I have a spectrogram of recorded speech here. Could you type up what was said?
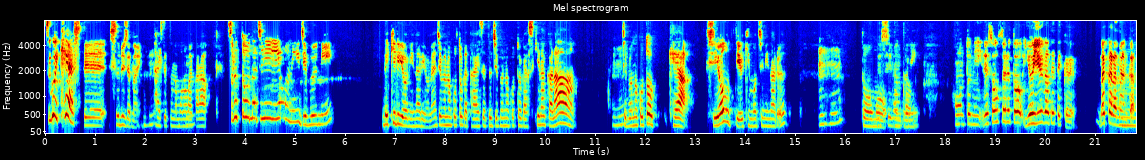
すごいケアして、するじゃない？大切なものだから。それと同じように自分にできるようになるよね。自分のことが大切、自分のことが好きだから、うん、自分のことをケアしようっていう気持ちになる、うん、と思う、本当に。本当に。で、そうすると余裕が出てくる。だからなんか、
